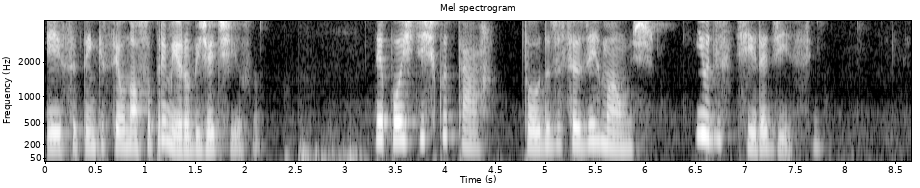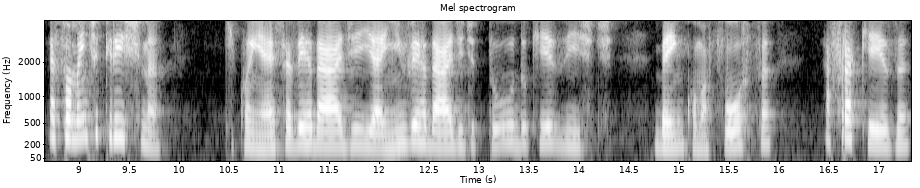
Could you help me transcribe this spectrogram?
esse tem que ser o nosso primeiro objetivo. Depois de escutar todos os seus irmãos, Yudhishthira disse: É somente Krishna que conhece a verdade e a inverdade de tudo que existe, bem como a força, a fraqueza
